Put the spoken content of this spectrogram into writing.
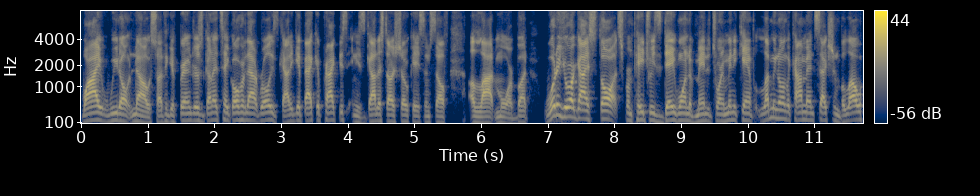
Why? We don't know. So I think if Baringer is going to take over that role, he's got to get back in practice and he's got to start showcasing himself a lot more. But what are your guys' thoughts from Patriots day one of mandatory minicamp? Let me know in the comment section below.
